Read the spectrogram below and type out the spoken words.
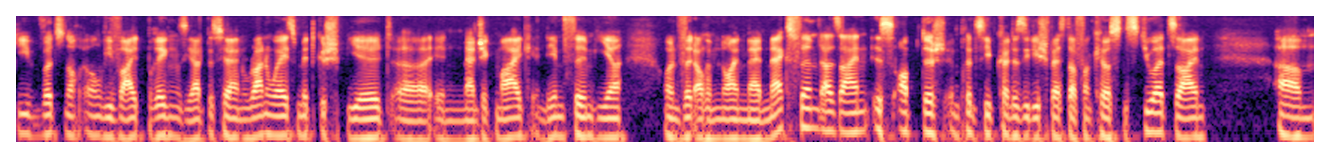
die wird es noch irgendwie weit bringen. Sie hat bisher in Runaways mitgespielt, äh, in Magic Mike, in dem Film hier und wird auch im neuen Mad Max Film da sein. Ist optisch im Prinzip könnte sie die Schwester von Kirsten Stewart sein. Ähm,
